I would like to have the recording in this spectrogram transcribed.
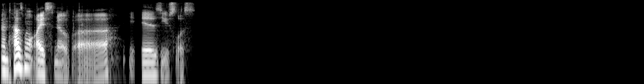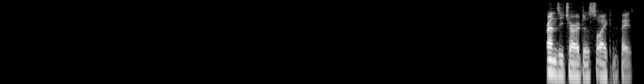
Phantasmal Ice Nova is useless. Frenzy charges so I can phase.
